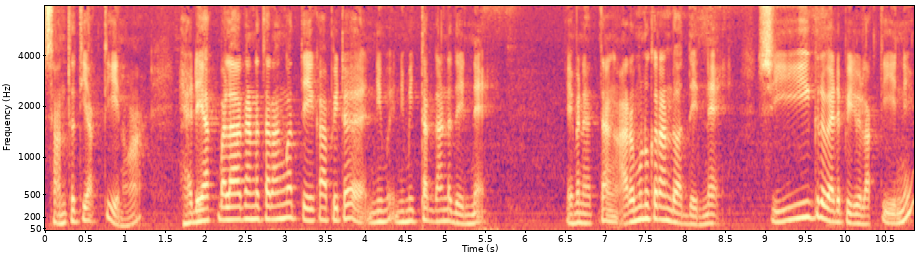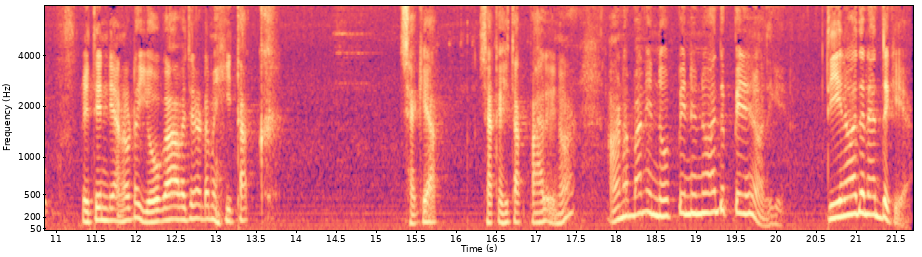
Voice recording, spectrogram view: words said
සන්තතියක් තියෙනවා. හැඩයක් බලා ගන්න තරම්වත් ඒක අපිට නිමිත්තක් ගන්න දෙන්නේ නැහැ. එහෙම නැත්නම් අරමුණු කරන්නවත් දෙන්නේ නැහැ. ශීඝ්‍ර වැඩපිළිවෙලක් තියෙන්නේ. එතෙන් යනකොට යෝගාවචරයටම හිතක් සැකයක් සැක හිතක් පහළ වෙනවා. ආනබනේ නොපෙන්නනවද පෙන්නනවද කියලා. තියෙනවද නැද්ද කියලා.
